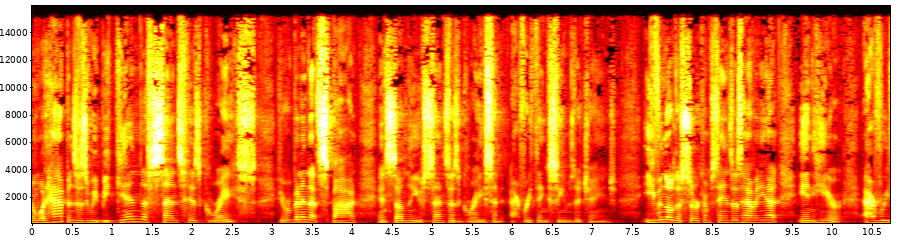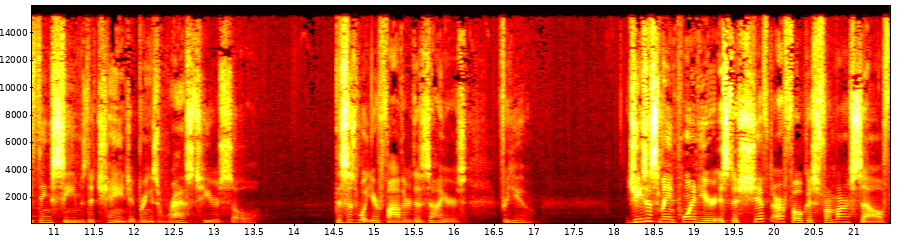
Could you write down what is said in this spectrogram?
And what happens is we begin to sense His grace. Have you ever been in that spot and suddenly you sense His grace and everything seems to change? Even though the circumstances haven't yet, in here, everything seems to change. It brings rest to your soul. This is what your Father desires for you. Jesus' main point here is to shift our focus from ourself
